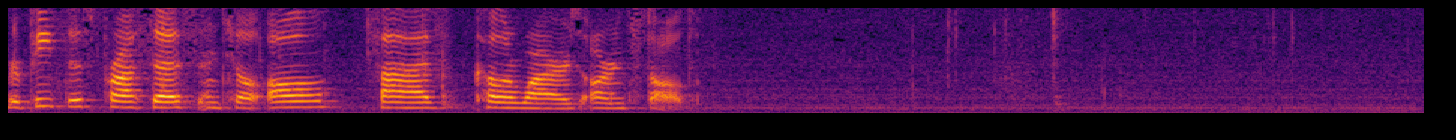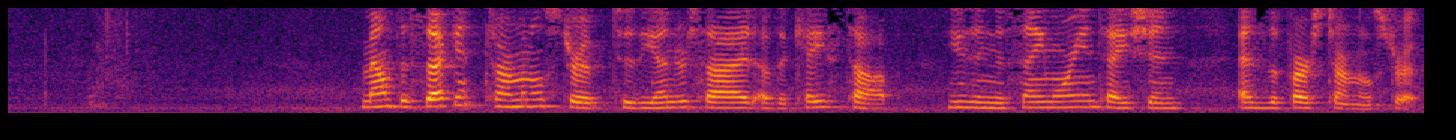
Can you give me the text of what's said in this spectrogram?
Repeat this process until all five color wires are installed. Mount the second terminal strip to the underside of the case top using the same orientation as the first terminal strip.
